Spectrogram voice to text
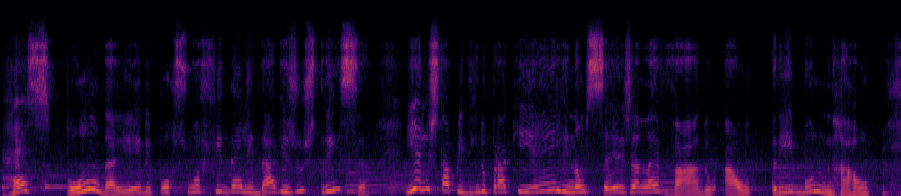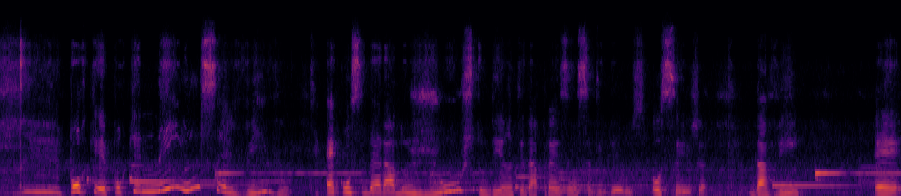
responda a ele por sua fidelidade e justiça. E ele está pedindo para que ele não seja levado ao tribunal. Por quê? Porque nenhum ser vivo é considerado justo diante da presença de Deus. Ou seja, Davi, é,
